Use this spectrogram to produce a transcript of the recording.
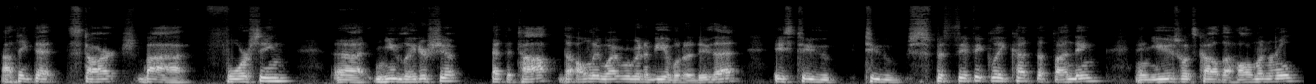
I think that starts by forcing uh, new leadership at the top. The only way we're going to be able to do that is to to specifically cut the funding and use what's called the Holman rule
